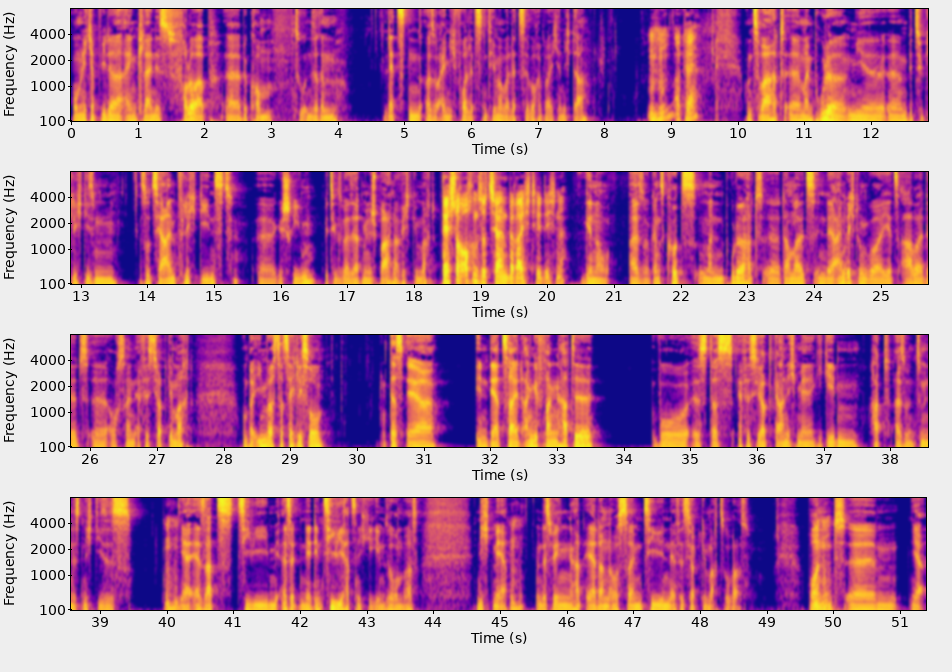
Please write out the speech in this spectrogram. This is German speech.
Und ich habe wieder ein kleines Follow-up äh, bekommen zu unserem letzten, also eigentlich vorletzten Thema, weil letzte Woche war ich ja nicht da. Mhm, okay. Und zwar hat äh, mein Bruder mir äh, bezüglich diesem sozialen Pflichtdienst äh, geschrieben, beziehungsweise hat mir eine Sprachnachricht gemacht. Der ist doch auch im sozialen Bereich tätig, ne? Genau. Also ganz kurz, mein Bruder hat äh, damals in der Einrichtung, wo er jetzt arbeitet, äh, auch sein FSJ gemacht. Und bei ihm war es tatsächlich so, dass er in der Zeit angefangen hatte, wo es das FSJ gar nicht mehr gegeben hat. Also zumindest nicht dieses mhm. ja, Ersatz-Zivi, also ne, den Zivi hat es nicht gegeben, so rum war es. Nicht mehr. Mhm. Und deswegen hat er dann aus seinem Zivi ein FSJ gemacht, so war es. Und mhm. ähm, ja,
